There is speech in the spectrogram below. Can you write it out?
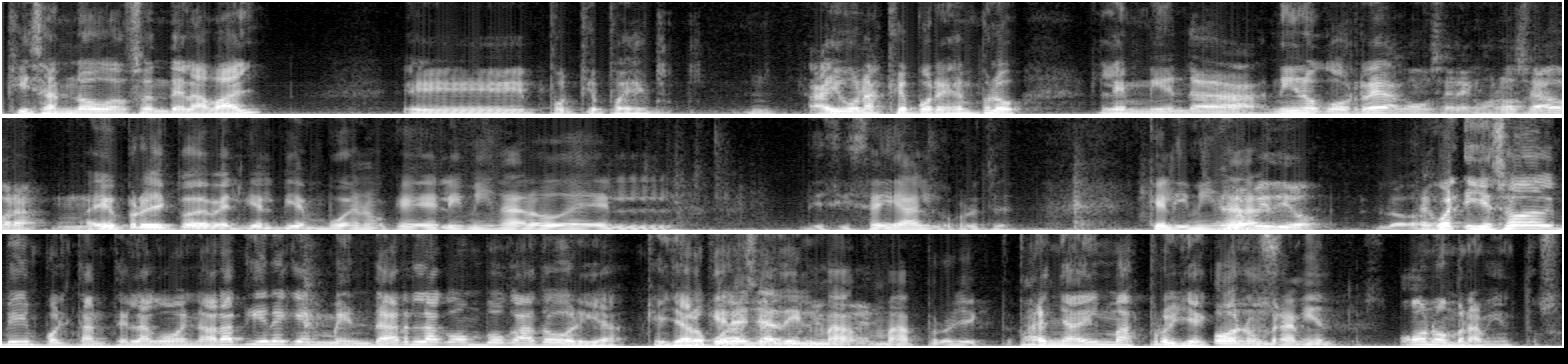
quizás no gocen de lavar, eh, porque pues hay unas que, por ejemplo, le enmienda Nino Correa, como se le conoce ahora. Hay un proyecto de Berliel bien bueno que elimina lo del 16 algo, que elimina... Él lo pidió. lo- Recuerda- y eso es bien importante. La gobernadora tiene que enmendar la convocatoria, que ya lo quiere puede hacer añadir más, más proyectos. para añadir más proyectos. O nombramientos. O nombramientos.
